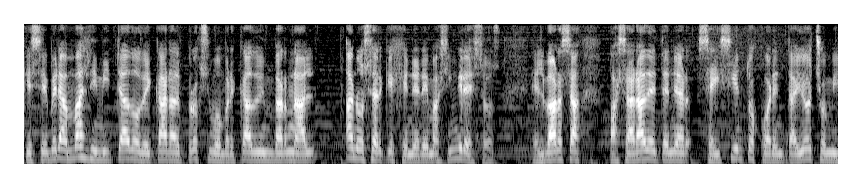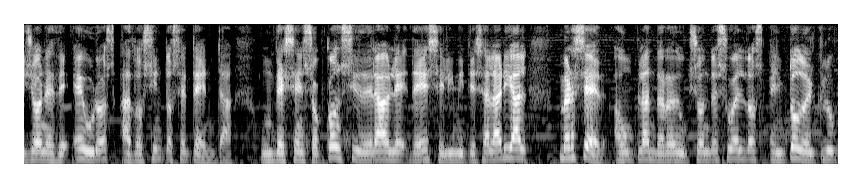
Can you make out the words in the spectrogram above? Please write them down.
que se verá más limitado de cara al próximo mercado invernal a no ser que genere más ingresos. El Barça pasará de tener 648 millones de euros a 270, un descenso considerable de ese límite salarial, merced a un plan de reducción de sueldos en todo el club.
